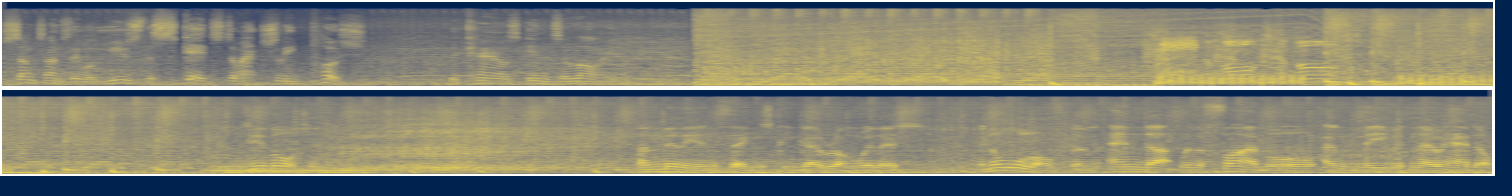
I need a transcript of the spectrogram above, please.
Sometimes they will use the skids to actually push the cows into line. Abort, abort. Is he aborted? A million things can go wrong with this, and all of them end up with a fireball and me with no head on.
